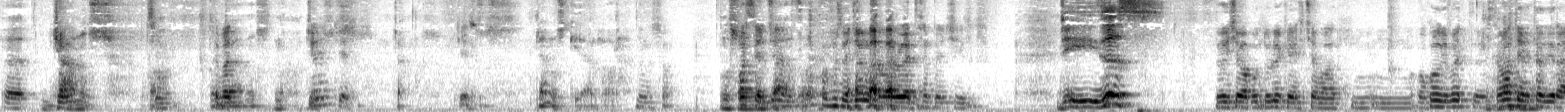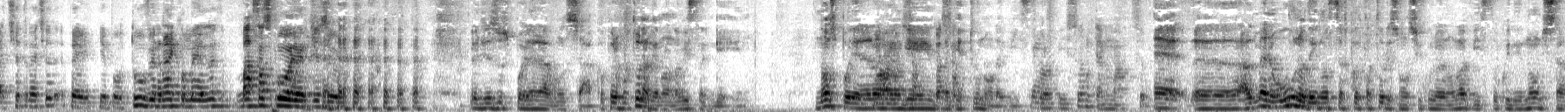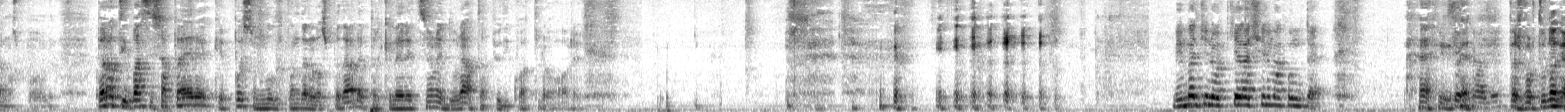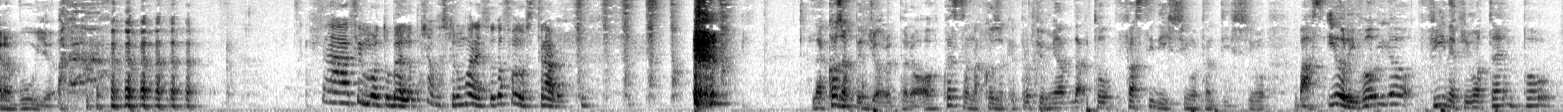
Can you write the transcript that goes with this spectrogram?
Eh, Janus. Sì. No, E va- Janus. No, Eh, Jesus. Jesus. Janus. Jesus. Janus chi è allora? Non lo so. Non so. Forse è Janus. Forse è Janus, avevo letto sempre di Jesus. Jesus. Dove diceva appunto lui che diceva mm, qualcuno di voi stavolta diventa dirà eccetera eccetera. Poi tipo tu verrai con me. Basta spoiler Gesù. E Gesù spoilerava un sacco. Per fortuna che non l'ha visto in game. Non spoilerò No, so, game so. perché tu non l'hai visto. Non l'ho visto, non ti ammazzo. Eh, eh, almeno uno dei nostri ascoltatori sono sicuro che non l'ha visto, quindi non ci saranno spoiler. Però ti basti sapere che poi sono dovuto andare all'ospedale perché l'erezione è durata più di 4 ore. Mi immagino chi era al cinema con te. Per fortuna che era buio. Ah, film molto bello. Però questo rumore sottofondo strano. La cosa peggiore però, questa è una cosa che proprio mi ha dato fastidissimo tantissimo. Basta, io rivoglio fine primo tempo,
